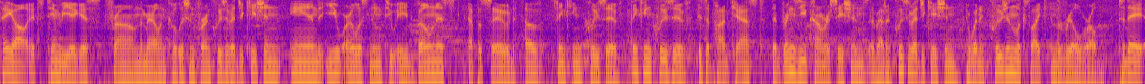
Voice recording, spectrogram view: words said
Hey y'all, it's Tim Villegas from the Maryland Coalition for Inclusive Education, and you are listening to a bonus episode of Think Inclusive. Think Inclusive is a podcast that brings you conversations about inclusive education and what inclusion looks like in the real world. Today,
